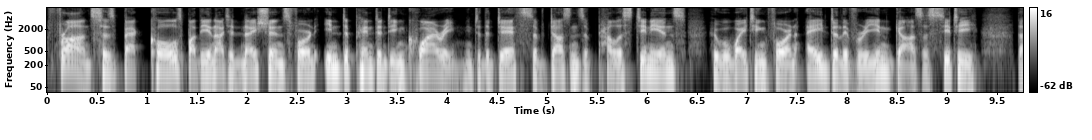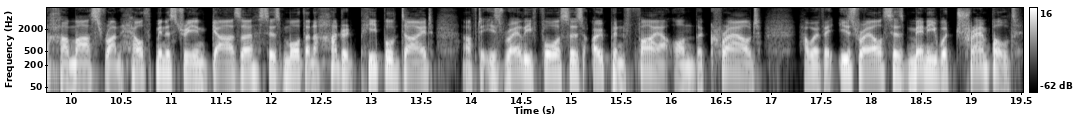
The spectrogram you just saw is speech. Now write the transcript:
France has backed calls by the United Nations for an independent inquiry into the deaths of dozens of Palestinians who were waiting for an aid delivery in Gaza City. The Hamas run health ministry in Gaza says more than 100 people died after Israeli forces opened fire on the crowd. However, Israel says many were trampled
